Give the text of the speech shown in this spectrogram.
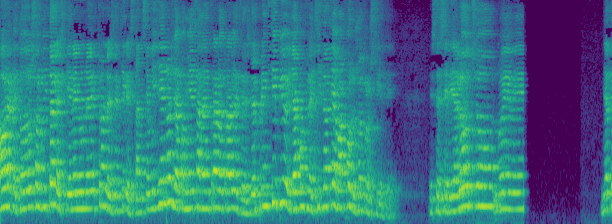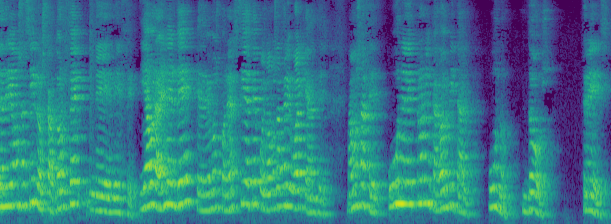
Ahora que todos los orbitales tienen un electrón, es decir, están semillenos, ya comienzan a entrar otra vez desde el principio y ya con flechita hacia abajo los otros 7. Este sería el 8, 9... Ya tendríamos así los 14 del F. Y ahora en el D, que debemos poner 7, pues vamos a hacer igual que antes. Vamos a hacer un electrón en cada orbital. 1, 2, 3,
